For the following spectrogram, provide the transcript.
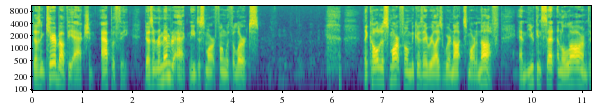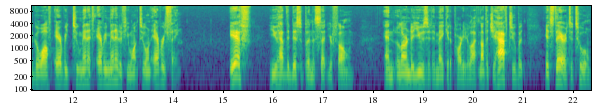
doesn't care about the action, apathy, doesn't remember to act, needs a smartphone with alerts. they call it a smartphone because they realize we're not smart enough. And you can set an alarm to go off every two minutes, every minute if you want to, on everything. If you have the discipline to set your phone and learn to use it and make it a part of your life. Not that you have to, but it's there, it's a tool.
